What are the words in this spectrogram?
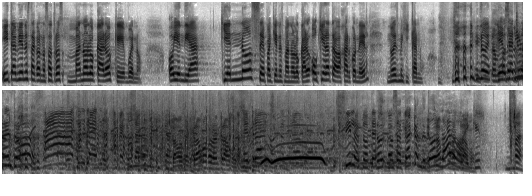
y también está con nosotros Manolo Caro, que bueno, hoy en día quien no sepa quién es Manolo Caro o quiera trabajar con él, no es mexicano. No, O sea, yo no entro. Ah, tú ya eres. Estamos, ¿Entramos o no entramos? Entramos. Sí, los noté. Nos, nos atacan de todos ¿Entramos o no lados. Mua.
